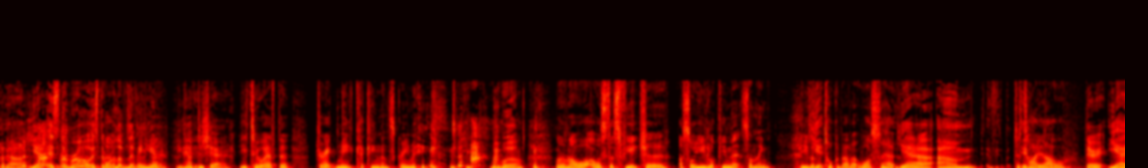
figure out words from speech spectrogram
No, yeah, it's the rule. It's the rule of living here. You have to share. You two have to drag me kicking and screaming. we will. Well, no, what was this future? I saw you looking at something. You got to talk about it. What's that? Yeah, um, Te Taiao. There, yeah,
